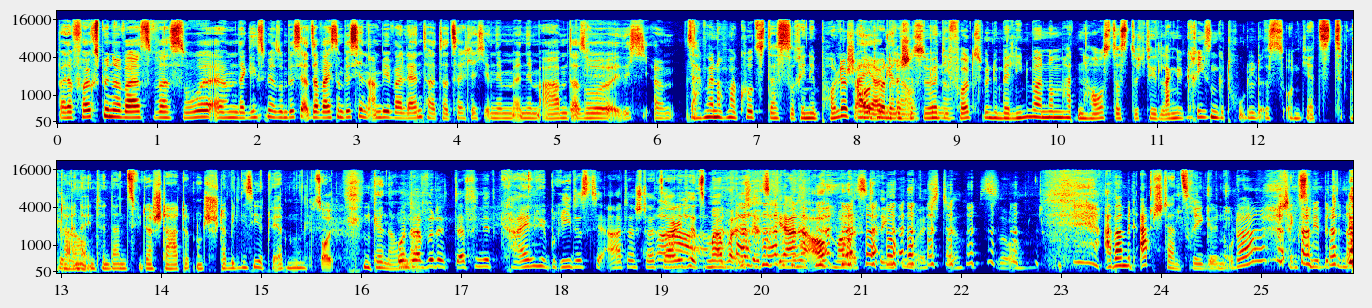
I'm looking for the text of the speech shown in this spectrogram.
bei der Volksbühne war es, war es so, ähm, da ging es mir so ein bisschen, also da war ich so ein bisschen ambivalenter tatsächlich in dem, in dem Abend. Also ich, ähm, Sagen wir noch mal kurz, dass René Polisch, Autor ah, ja, genau, und Regisseur, genau. die Volksbühne in Berlin übernommen hat, ein Haus, das durch die lange Krisen getrudelt ist und jetzt unter genau. einer Intendanz wieder startet und stabilisiert werden soll. Genau. Und da, würde, da findet kein hybrides Theater statt, sage ich jetzt mal, weil ich jetzt gerne auch mal was trinken möchte. So. Aber mit Abstandsregeln, oder? Schenkst du mir bitte nach?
